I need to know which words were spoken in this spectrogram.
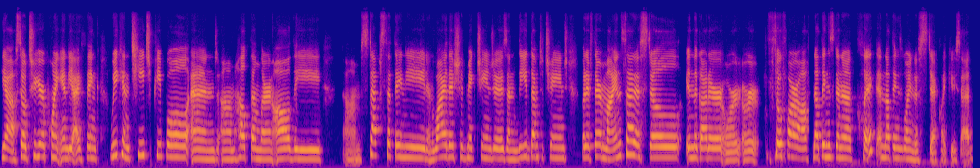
Yeah. So to your point, Andi, I think we can teach people and um, help them learn all the um, steps that they need and why they should make changes and lead them to change. But if their mindset is still in the gutter or or so far off, nothing's gonna click and nothing's going to stick, like you said.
